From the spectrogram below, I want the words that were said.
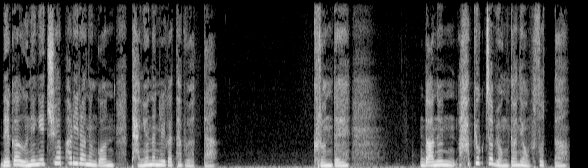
내가 은행에 취업하리라는 건 당연한 일 같아 보였다. 그런데 나는 합격자 명단에 없었다.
